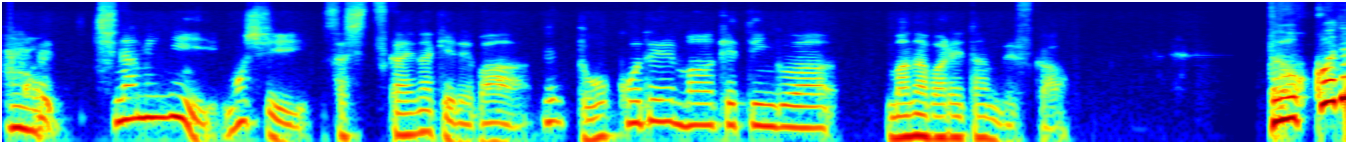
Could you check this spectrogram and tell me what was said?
はい。ちなみに、もし差し支えなければうん、どこでマーケティングは学ばれたんですか？どこで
